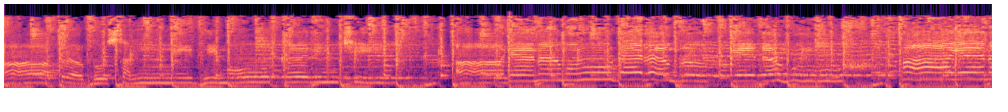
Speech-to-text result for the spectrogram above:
ఆ ప్రభు సన్నిధి మోకరించి ఆయన ముందర మృక్కెదము. ఆయన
